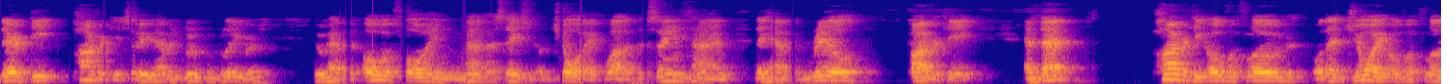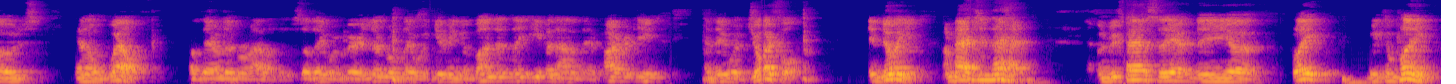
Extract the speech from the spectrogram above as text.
their deep poverty. So you have a group of believers who have an overflowing manifestation of joy, while at the same time they have real poverty. And that poverty overflowed, or that joy overflows in a wealth of their liberality. So they were very liberal, they were giving abundantly, even out of their poverty, and they were joyful in doing it. Imagine that. When we passed the, the uh, plate, we complained.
